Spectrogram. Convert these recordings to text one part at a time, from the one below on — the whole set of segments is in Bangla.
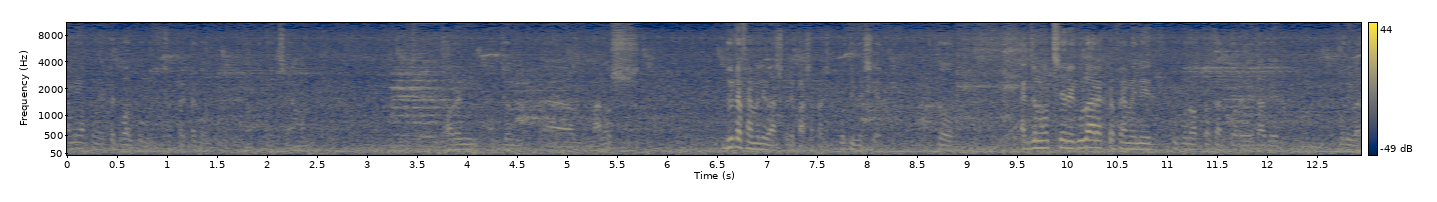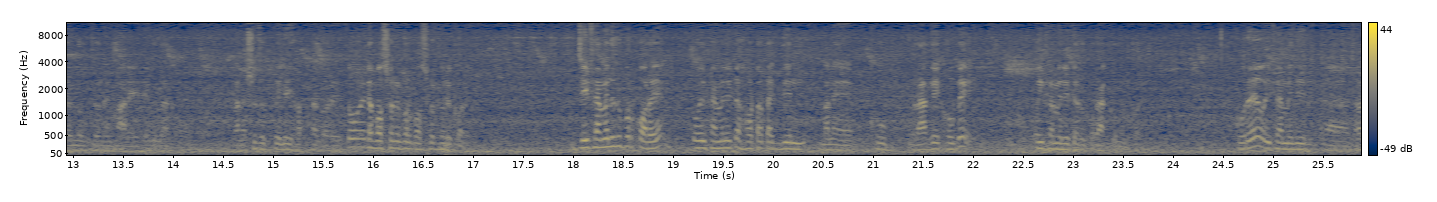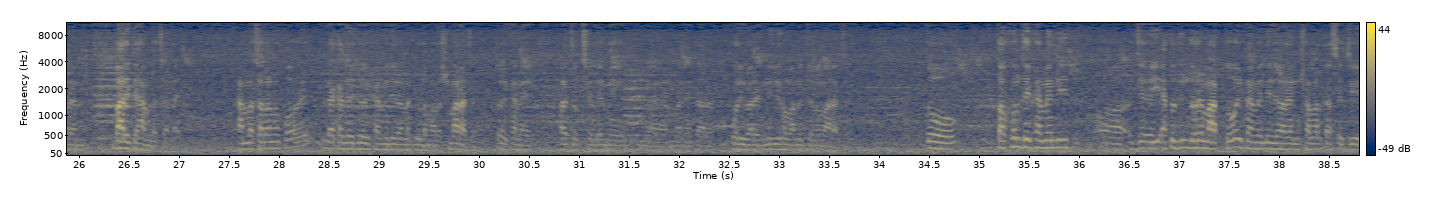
আমি আপনার একটা গল্প বলি, ছোট্ট একটা গল্প। হচ্ছে এমন ধরেন একজন মানুষ, দুইটা ফ্যামিলি বাস করে পাশাপাশি, প্রতিবেশী আর কি। তো একজন হচ্ছে রেগুলার একটা ফ্যামিলির উপর অত্যাচার করে, তাদের পরিবারের লোকজনের মারে রেগুলার মানে সুযোগ পেলেই হত্যা করে। তো এটা বছরের পর বছর ধরে করে। যে ফ্যামিলির উপর করে, ওই ফ্যামিলিটা হঠাৎ একদিন মানে খুব রাগে ক্ষোভে ওই ফ্যামিলিটার উপর আক্রমণ করে। করে ওই ফ্যামিলির ধরেন, বাড়িতে হামলা চালায়। হামলা চালানোর পরে দেখা যায় যে ওই ফ্যামিলির অনেকগুলো মানুষ মারা যায়। তো এখানে হয়তো ছেলে, মেয়ে মানে তার পরিবারের নিরীহ মানুষজন মারা যায়। তো তখন যে ফ্যামিলির যে এতদিন ধরে মারতো, ওই ফ্যামিলি ধরেন সবার কাছে যে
